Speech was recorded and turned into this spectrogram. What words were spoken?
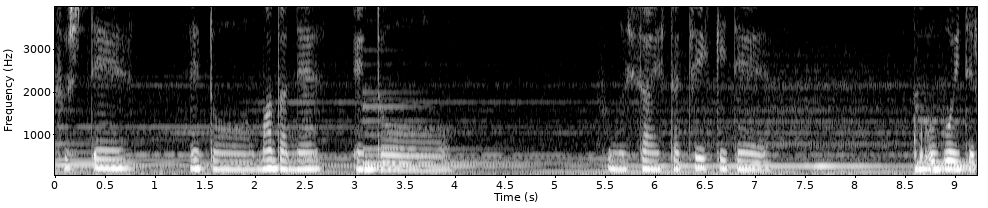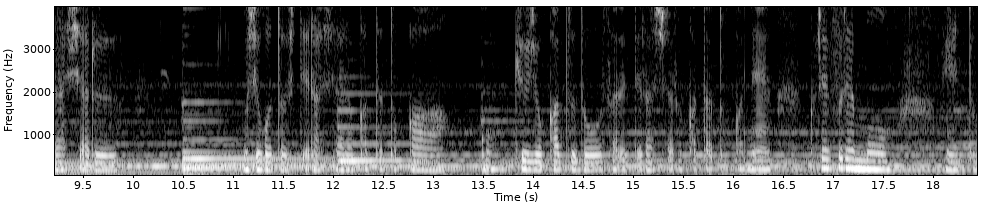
そしてえっ、とまだねえっ、とその被災した地域でこう動いてらっしゃるお仕事してらっしゃる方とかこう救助活動をされてらっしゃる方とかねくれぐれも、えーと、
